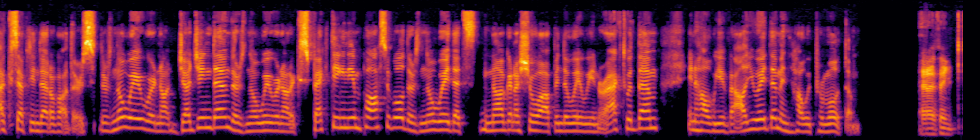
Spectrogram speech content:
accepting that of others. There's no way we're not judging them. There's no way we're not expecting the impossible. There's no way that's not going to show up in the way we interact with them, in how we evaluate them, and how we promote them. And I think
